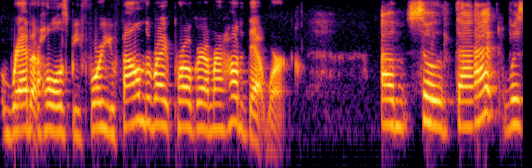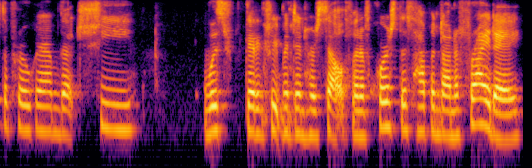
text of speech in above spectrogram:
rabbit holes before you found the right program, or how did that work? Um, so that was the program that she was getting treatment in herself. And of course, this happened on a Friday,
